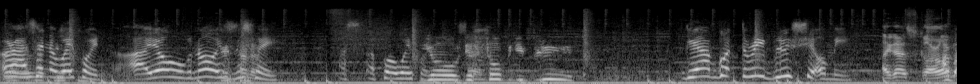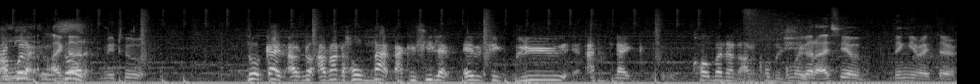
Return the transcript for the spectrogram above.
Alright, I sent a waypoint. Uh, yo, no, it's Yes, this hello. way. I, s- I put a waypoint. Yo, Sorry. there's so many blue. Yeah, I've got three blue shit on me. I got a Scarl I've- I've got- I got it. Me too. No, guys, I know around the whole map, I can see like everything blue and like common and uncommon. Oh my shit. god, I see a thingy right there.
